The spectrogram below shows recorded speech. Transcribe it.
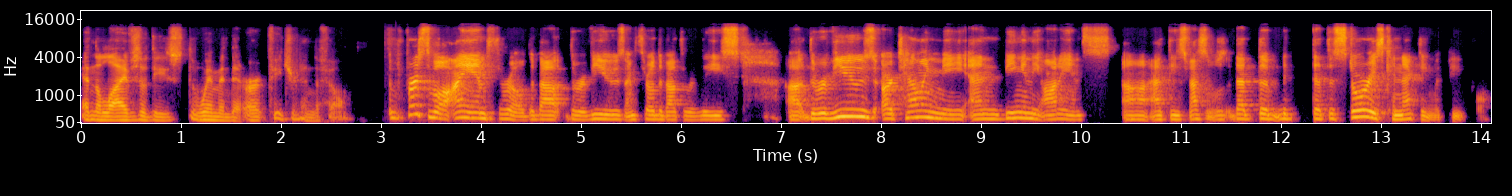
and the lives of these the women that aren't featured in the film. First of all, I am thrilled about the reviews. I'm thrilled about the release. Uh, the reviews are telling me, and being in the audience uh, at these festivals, that the that the story is connecting with people.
